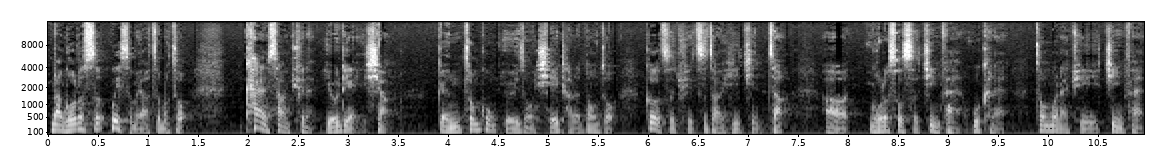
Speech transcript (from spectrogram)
那俄罗斯为什么要这么做？看上去呢，有点像跟中共有一种协调的动作，各自去制造一些紧张。啊，俄罗斯是进犯乌克兰，中国呢去进犯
